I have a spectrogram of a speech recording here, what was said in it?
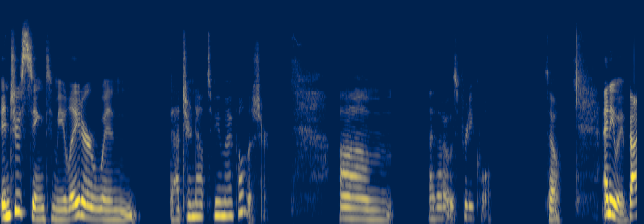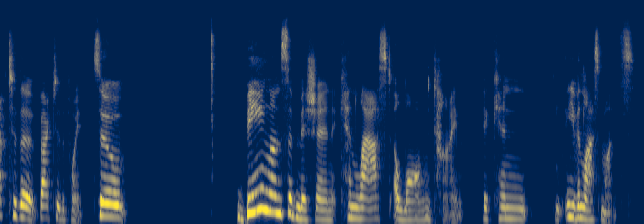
interesting to me later when that turned out to be my publisher. Um I thought it was pretty cool. So, anyway, back to the back to the point. So, being on submission can last a long time. It can even last months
